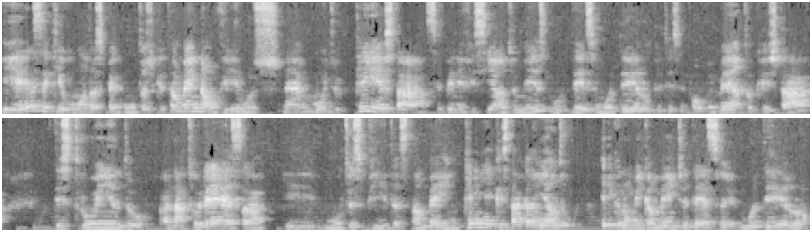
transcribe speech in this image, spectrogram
E essa aqui é uma das perguntas que também não vimos, né? Muito quem está se beneficiando mesmo desse modelo de desenvolvimento que está destruindo a natureza e muitas vidas também. Quem é que está ganhando economicamente desse modelo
